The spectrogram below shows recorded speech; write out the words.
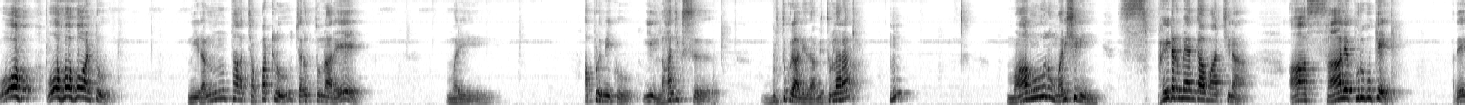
ఓహో! ఓహోహో అంటూ మీరంతా చప్పట్లు చరుస్తున్నారే. మరి అప్పుడు మీకు ఈ లాజిక్స్ గుర్తుకు రాలేదా మిత్రులారా? మామూలు మనిషిని స్పైడర్ మ్యాన్గా మార్చిన ఆ సాలె పురుగుకే అదే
